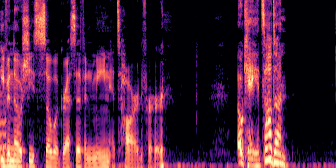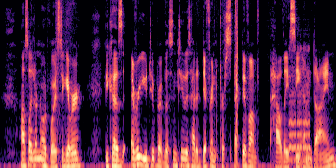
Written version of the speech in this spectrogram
even though she's so aggressive and mean, it's hard for her. Okay, it's all done. Also, I don't know what voice to give her because every YouTuber I've listened to has had a different perspective on how they see Undyne.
